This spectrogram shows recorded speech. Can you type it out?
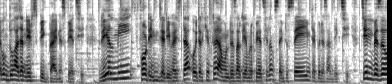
এবং দু হাজার নিট স্পিক ব্রাইটনেস পেয়েছি। রিয়েলমি ফোরটিন যে ডিভাইসটা ওইটার ক্ষেত্রে এমন রেজাল্টই আমরা পেয়েছিলাম সেম টু সেম টাইপের রেজাল্ট দেখছি। চিন বেজেল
